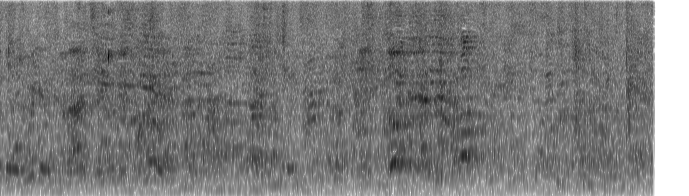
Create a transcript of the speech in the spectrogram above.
do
